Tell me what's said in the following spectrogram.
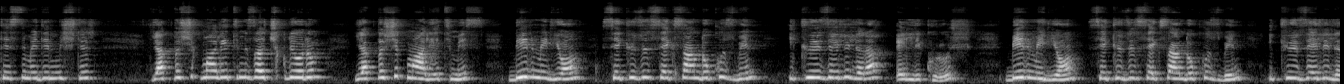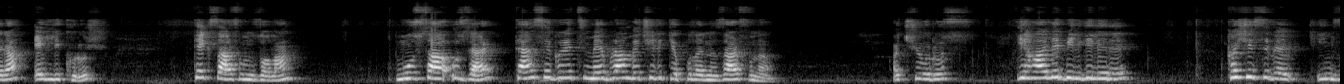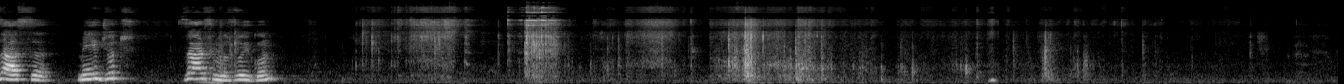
teslim edilmiştir. Yaklaşık maliyetimizi açıklıyorum. Yaklaşık maliyetimiz 1 milyon 889 bin 250 lira 50 kuruş. 1 milyon 889 bin 250 lira 50 kuruş. Tek zarfımız olan Musa Uzer tensegreti membran ve çelik yapılarının zarfını açıyoruz. İhale bilgileri, kaşesi ve imzası mevcut. Zarfımız uygun.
